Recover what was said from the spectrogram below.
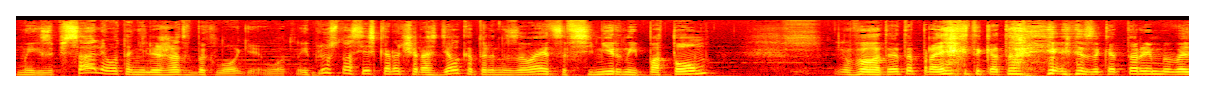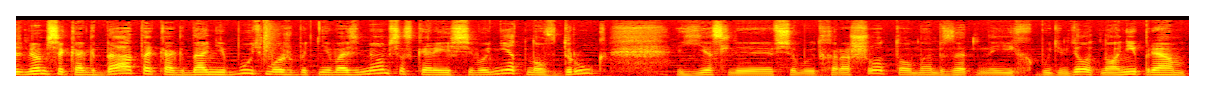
Мы их записали, вот они лежат в бэклоге. Вот. И плюс у нас есть, короче, раздел, который называется «Всемирный потом», вот, это проекты, которые, за которые мы возьмемся когда-то, когда-нибудь, может быть, не возьмемся, скорее всего, нет, но вдруг, если все будет хорошо, то мы обязательно их будем делать, но они прям,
